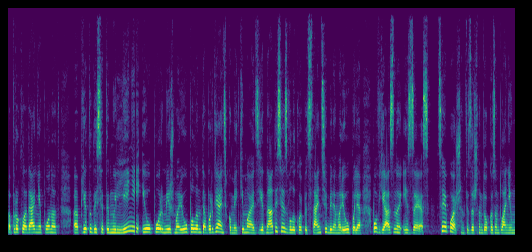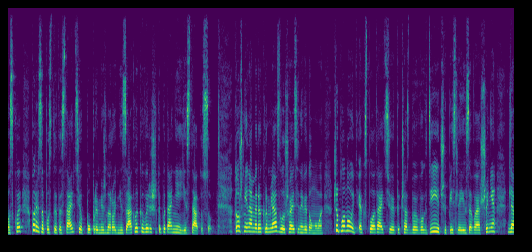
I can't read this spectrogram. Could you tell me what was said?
е, прокладання понад е, 50 миль ліній і опор між Маріуполем та Бордянськом, які мають з'єднатися з великою підстанцією біля Маріуполя, пов'язаною із ЗС. Це є першим фізичним доказом планів Москви перезапустити станцію, попри міжнародні заклики вирішити питання її статусу. Тожні наміри Кремля залишаються невідомими. Чи планують експлуатацію під час бойових дій, чи після їх завершення для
